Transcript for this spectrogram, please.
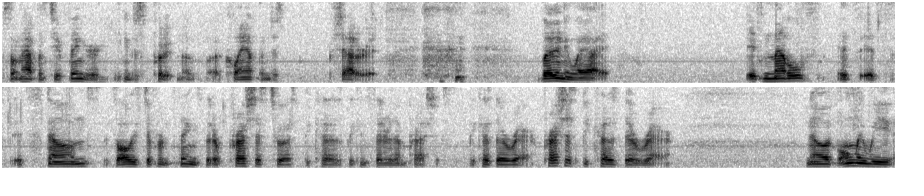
something happens to your finger, you can just put it in a, a clamp and just shatter it. but anyway, I, it's metals, it's it's it's stones, it's all these different things that are precious to us because we consider them precious, because they're rare. Precious because they're rare. Now, if only we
